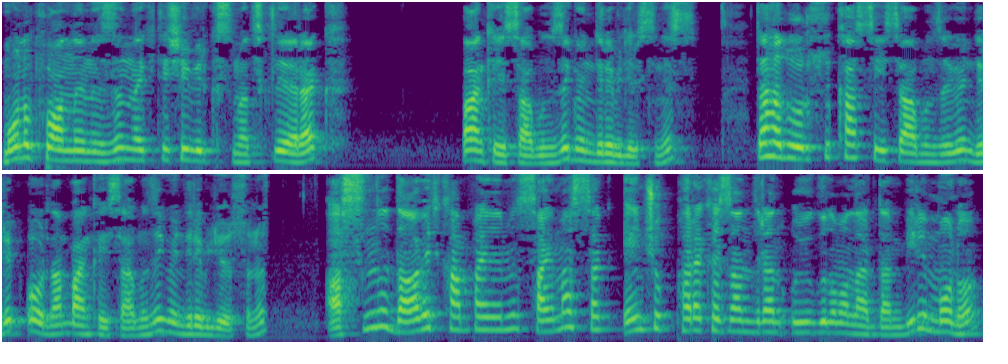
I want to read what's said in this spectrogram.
Mono puanlarınızı nakite çevir kısmına tıklayarak banka hesabınıza gönderebilirsiniz. Daha doğrusu kasa hesabınıza gönderip oradan banka hesabınıza gönderebiliyorsunuz. Aslında davet kampanyalarını saymazsak en çok para kazandıran uygulamalardan biri Mono.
